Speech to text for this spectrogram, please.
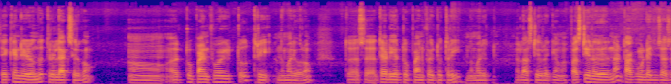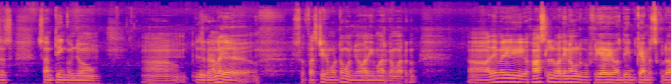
செகண்ட் இயர் வந்து த்ரீ லேக்ஸ் இருக்கும். Two point five to three அந்த மாதிரி வரும். Third year two point five to three அந்த மாதிரி லாஸ்ட் இயர் வரைக்கும். ஃபஸ்ட் இயர் இருந்தால் டாக்குமெண்டேஷன் சார்ஜஸ் சம்திங் கொஞ்சம் இது இருக்கனால ஸோ ஃபஸ்ட் இயர் மட்டும் கொஞ்சம் அதிகமாக இருக்க மாதிரி இருக்கும். அதே மாதிரி ஹாஸ்டல் பார்த்திங்கன்னா உங்களுக்கு ஃப்ரீயாகவே வந்து இன் கேம்பஸ்குள்ளே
